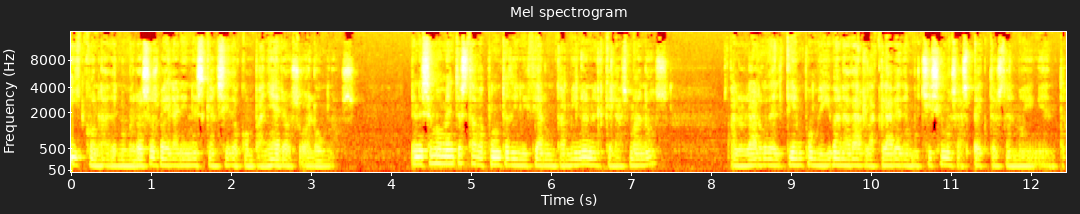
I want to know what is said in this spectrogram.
y con la de numerosos bailarines que han sido compañeros o alumnos. En ese momento estaba a punto de iniciar un camino en el que las manos, a lo largo del tiempo, me iban a dar la clave de muchísimos aspectos del movimiento.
